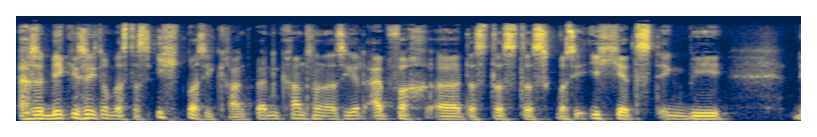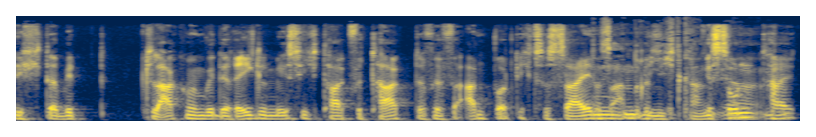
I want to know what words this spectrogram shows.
Also mir geht es nicht darum, dass das ich quasi krank werden kann, sondern dass ich halt einfach, äh, dass das, das quasi ich jetzt irgendwie nicht damit klarkommen würde, regelmäßig Tag für Tag dafür verantwortlich zu sein, dass andere nicht krank, Gesundheit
